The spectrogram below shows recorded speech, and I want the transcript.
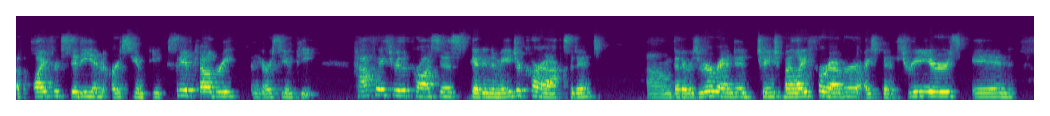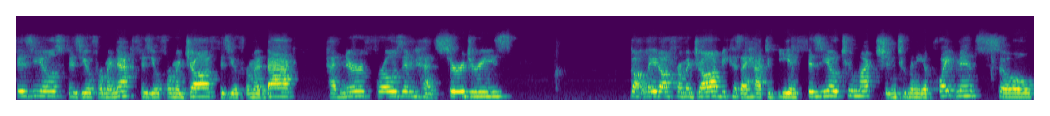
apply for city and RCMP, City of Calgary and the RCMP. Halfway through the process, get in a major car accident um, that I was rear-ended, changed my life forever. I spent three years in physios, physio for my neck, physio for my jaw, physio for my back, had nerve frozen, had surgeries, got laid off from a job because I had to be in physio too much and too many appointments. So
